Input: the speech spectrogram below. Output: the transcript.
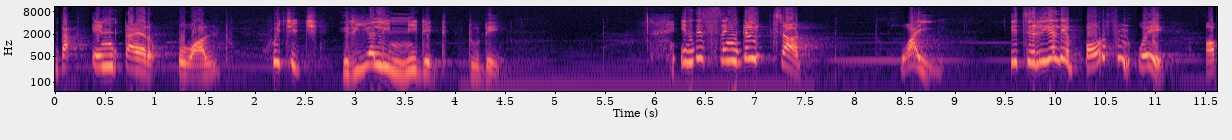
the entire world which is really needed today in this single chart why it's really a powerful way of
